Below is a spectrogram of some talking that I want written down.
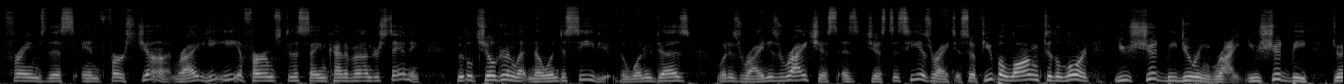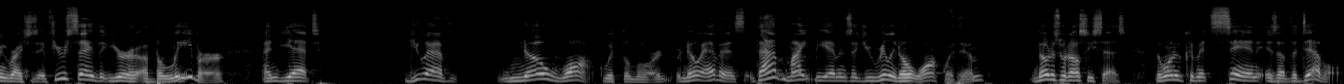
frames this in First John, right? He, he affirms the same kind of understanding. Little children, let no one deceive you. The one who does what is right is righteous, as just as he is righteous. So if you belong to the Lord, you should be doing right. You should be doing righteous. If you say that you're a believer and yet you have no walk with the Lord, or no evidence, that might be evidence that you really don't walk with Him. Notice what else he says. The one who commits sin is of the devil,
